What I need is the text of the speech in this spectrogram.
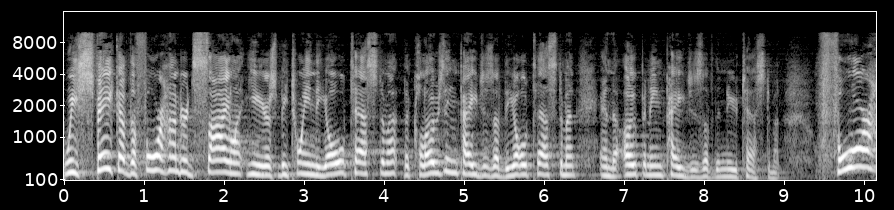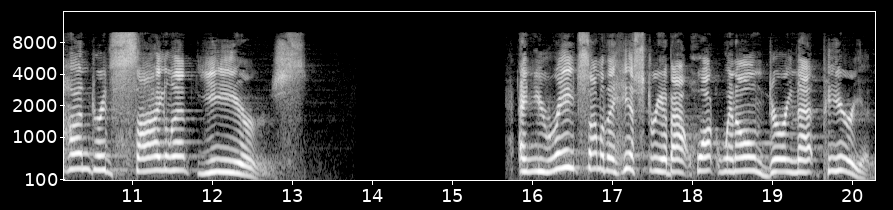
We speak of the 400 silent years between the Old Testament, the closing pages of the Old Testament, and the opening pages of the New Testament. 400 silent years. And you read some of the history about what went on during that period.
